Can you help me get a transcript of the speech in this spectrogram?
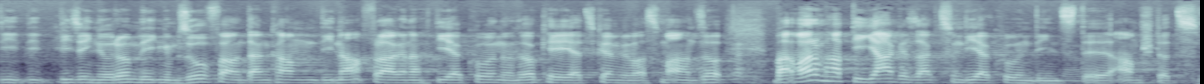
die, die, die, sich nur rumliegen im Sofa und dann kam die Nachfrage nach Diakon und okay, jetzt können wir was machen. So, warum habt ihr Ja gesagt zum Diakondienst äh, Armstutz?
